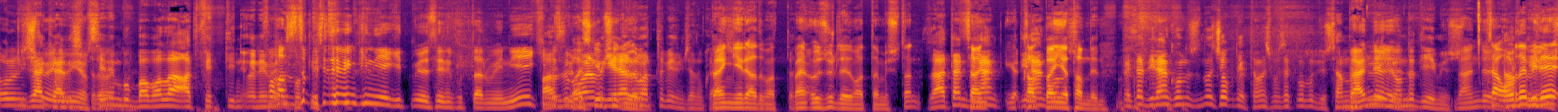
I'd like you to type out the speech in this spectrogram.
onun Güzel hiçbir önemi yok. Senin bu babalığa atfettiğin önemi Fazla podcast. pezevenki niye gitmiyor seni kurtarmaya? Niye ikimiz Fazla bu bir- Başka arada bir şey geri adım attı benim canım Ben kardeşim. geri adım attım. Ben özür diledim hatta Mesut'tan. Zaten Sen Dilan, ya- Dilan kalk ben konusu- yatam dedim. Mesela Dilan konusunda çok net. Tanışmasak da olur diyor. Sen Ben de ben öyle onda diyemiyorsun. Ben de Sen öyle. Tam orada bile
